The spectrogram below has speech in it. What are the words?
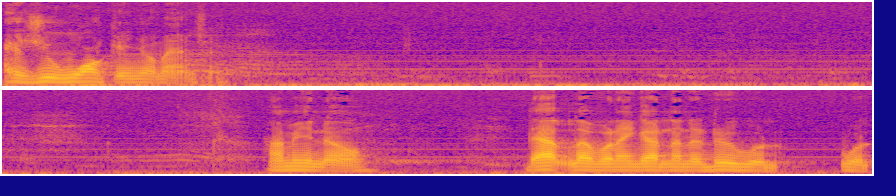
as you walk in your mansion. I mean, no, that level ain't got nothing to do with, with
